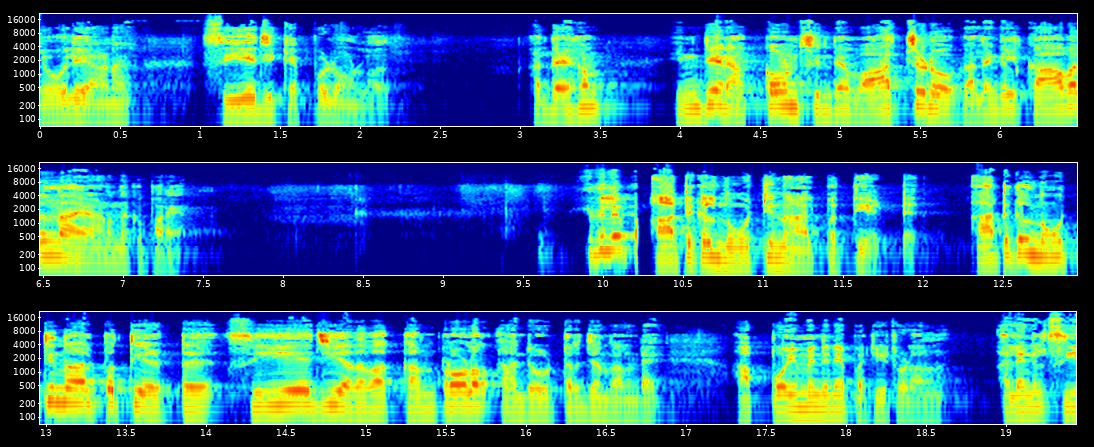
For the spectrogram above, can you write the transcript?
ജോലിയാണ് സി എ ജിക്ക് എപ്പോഴും ഉള്ളത് അദ്ദേഹം ഇന്ത്യൻ അക്കൗണ്ട്സിന്റെ വാച്ച് ഡോഗ് അല്ലെങ്കിൽ കാവൽ നായാണെന്നൊക്കെ പറയാം ഇതിൽ ആർട്ടിക്കിൾ നൂറ്റി നാൽപ്പത്തി എട്ട് ആർട്ടിക്കിൾ നൂറ്റി നാൽപ്പത്തി എട്ട് സി എ ജി അഥവാ കൺട്രോളർ ആൻഡ് ഓഡിറ്റർ ജനറലിന്റെ അപ്പോയിന്റ്മെന്റിനെ പറ്റിയിട്ടുള്ളതാണ് അല്ലെങ്കിൽ സി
